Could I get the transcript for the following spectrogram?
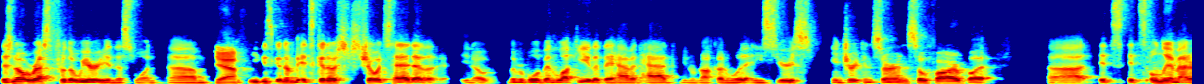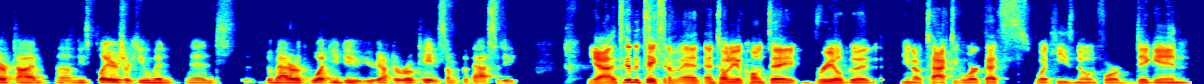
there's no rest for the weary in this one. Um, yeah, it's gonna it's gonna show its head. Uh, you know, Liverpool have been lucky that they haven't had you know knock on wood any serious injury concerns so far, but uh, it's it's only a matter of time. Um, these players are human, and no matter what you do, you're gonna have to rotate in some capacity. Yeah, it's going to take some Antonio Conte real good, you know, tactical work. That's what he's known for. Dig in,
